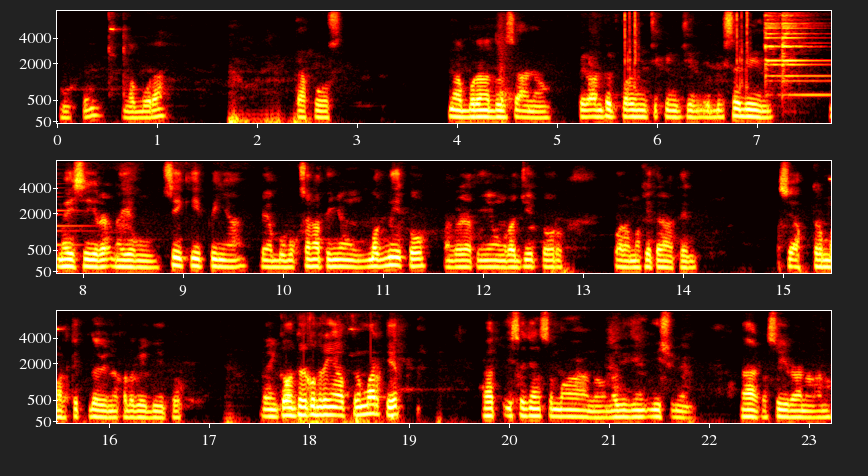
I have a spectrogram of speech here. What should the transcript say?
Okay, nabura. Tapos, nabura na dun sa ano. Pero andun pa rin yung check engine. Ibig sabihin, may sira na yung CKP niya. Kaya bubuksan natin yung magneto. Tanggal natin yung radiator para makita natin. Kasi aftermarket daw yung nakalagay dito. Na-encounter ko na rin yung aftermarket. At isa dyan sa mga ano, nagiging issue niya. Nakakasira ng ano,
